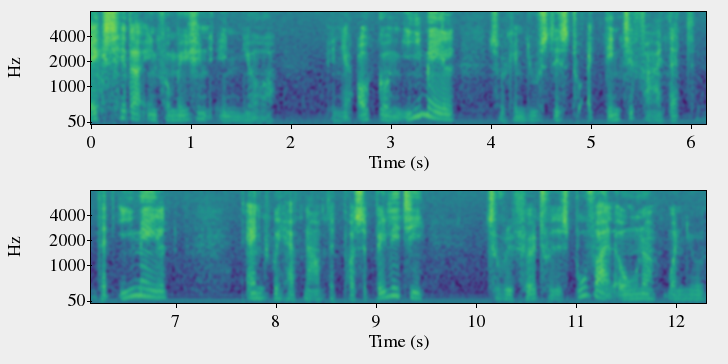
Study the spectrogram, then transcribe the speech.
X-header information in your in your outgoing email, so we can use this to identify that that email. And we have now the possibility to refer to the spool file owner when you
